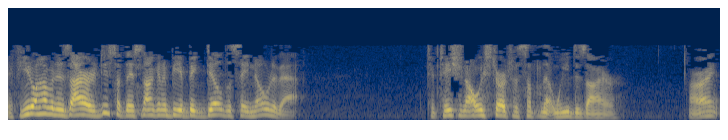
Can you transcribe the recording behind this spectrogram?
If you don't have a desire to do something, it's not going to be a big deal to say no to that. Temptation always starts with something that we desire. All right?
